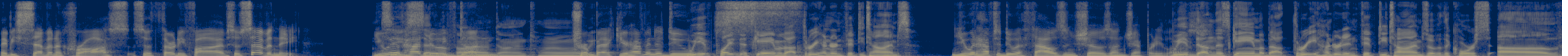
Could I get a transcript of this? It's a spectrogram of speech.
maybe seven across, so 35, so 70. You Let's have see, had to have done, done- Trebek, you're having to do. We have played this game about 350 times. You would have to do a thousand shows on Jeopardy. We have done this game about 350 times over the course of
